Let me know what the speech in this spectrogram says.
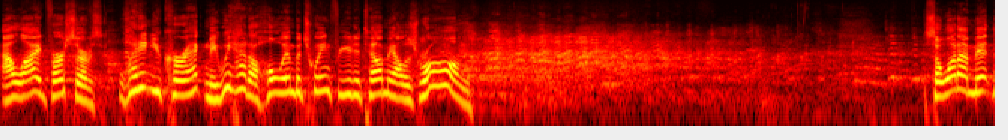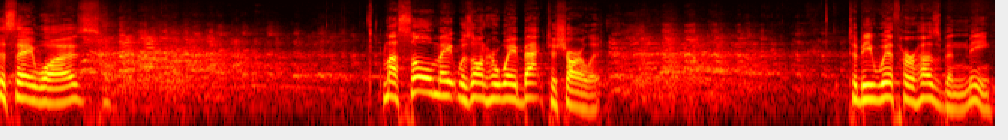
I lied first service. Why didn't you correct me? We had a whole in between for you to tell me I was wrong. So, what I meant to say was my soulmate was on her way back to Charlotte to be with her husband, me.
